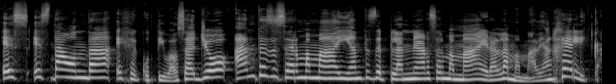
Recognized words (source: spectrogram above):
es esta onda ejecutiva. O sea, yo antes de ser mamá y antes de planear ser mamá era la mamá de Angélica.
